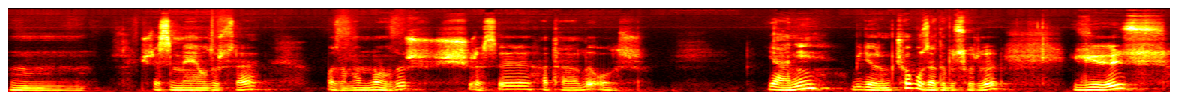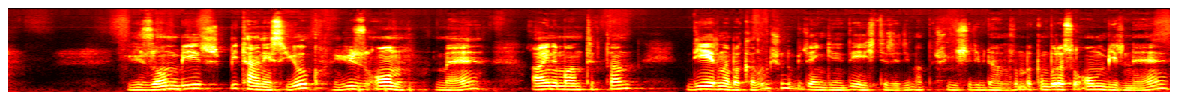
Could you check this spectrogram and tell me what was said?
Hmm. Şurası M olursa o zaman ne olur? Şurası hatalı olur. Yani biliyorum çok uzadı bu soru. 100 111 bir tanesi yok. 110 M. Aynı mantıktan diğerine bakalım. Şunu bir rengini değiştirelim. Hatta şu yeşili bir daha alalım. Bakın burası 11 N.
